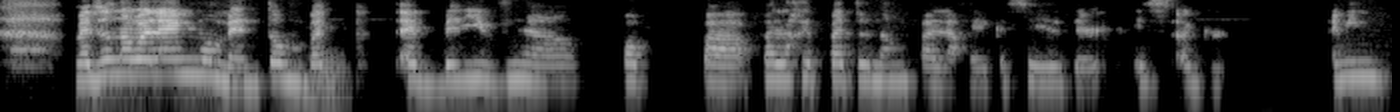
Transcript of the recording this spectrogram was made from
medyo nawala yung momentum. But mm. I believe na pa, pa, palaki pa to ng palaki kasi there is a group. I mean,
